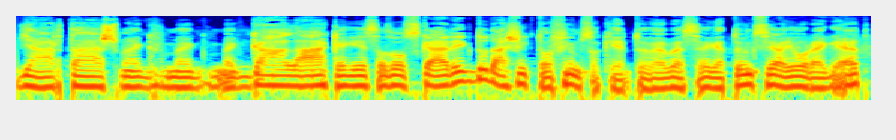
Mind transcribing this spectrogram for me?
gyártás, meg, meg, meg gálák egész az Oscarig. Dudás Viktor filmszakértővel beszélgetünk. Szia, jó reggelt!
